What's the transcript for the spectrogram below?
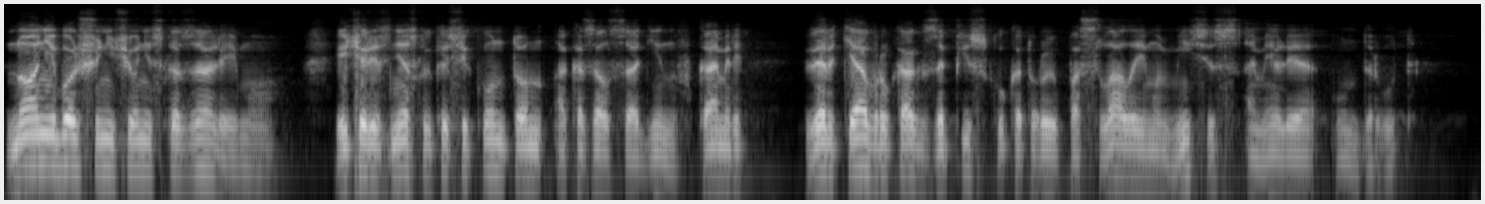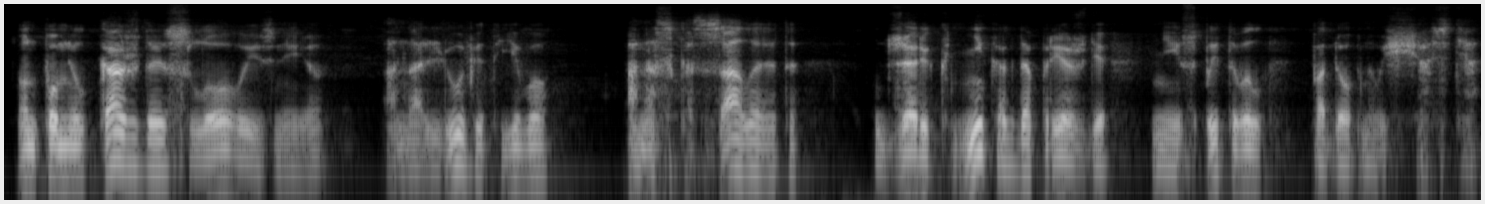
Но они больше ничего не сказали ему, и через несколько секунд он оказался один в камере, вертя в руках записку, которую послала ему миссис Амелия Ундервуд. Он помнил каждое слово из нее. Она любит его. Она сказала это. Джерик никогда прежде не испытывал подобного счастья.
